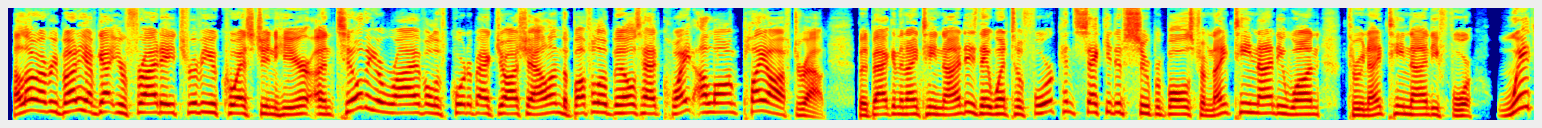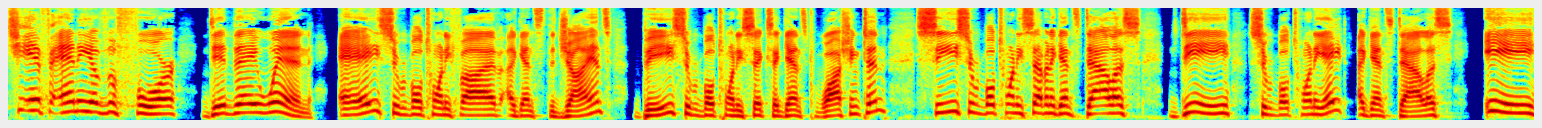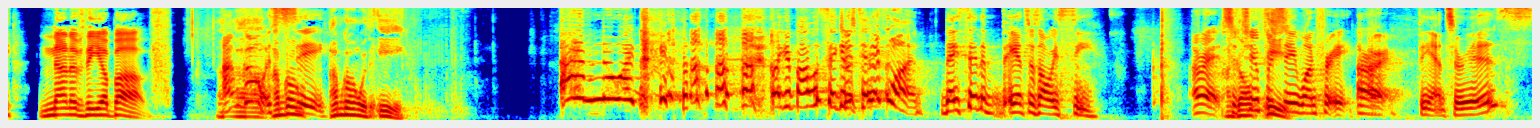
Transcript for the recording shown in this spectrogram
Hello, everybody. I've got your Friday trivia question here. Until the arrival of quarterback Josh Allen, the Buffalo Bills had quite a long playoff drought. But back in the 1990s, they went to four consecutive Super Bowls from 1991 through 1994. Which, if any of the four, did they win? A, Super Bowl 25 against the Giants. B, Super Bowl 26 against Washington. C, Super Bowl 27 against Dallas. D, Super Bowl 28 against Dallas. E, none of the above. I'm uh, going with I'm going, C. I'm going with E. I have no idea. like if I was taking Just a test, pick one. They say the answer is always C. All right. So two for E. C, one for E. All right. The answer is.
